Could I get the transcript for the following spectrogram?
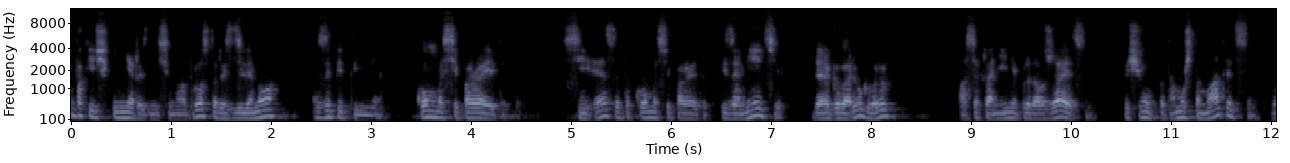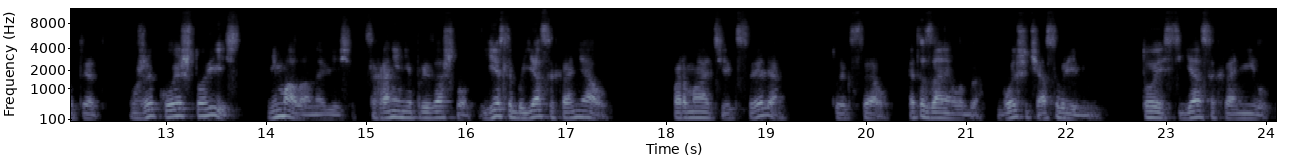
ну, фактически не разнесено, а просто разделено запятыми. Comma separated. CS – это comma separated. И заметьте, да я говорю, говорю, а сохранение продолжается. Почему? Потому что матрица, вот эта, уже кое-что весит. Немало она весит. Сохранение произошло. Если бы я сохранял в формате Excel, то Excel, это заняло бы больше часа времени. То есть я сохранил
